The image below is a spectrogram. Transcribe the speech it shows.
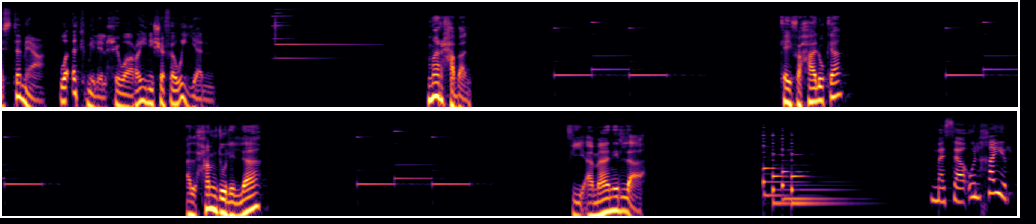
استمع وأكمل الحوارين شفويا. مرحبا. كيف حالك؟ الحمد لله. في أمان الله. مساء الخير.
